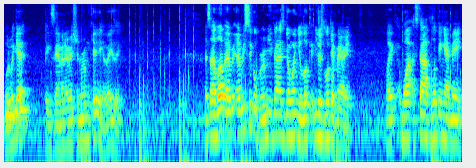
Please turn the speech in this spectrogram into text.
What do we get? Examination room key. Amazing. Yes, I love every every single room you guys go in. You look, you just look at Mary. Like, what? Stop looking at me.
